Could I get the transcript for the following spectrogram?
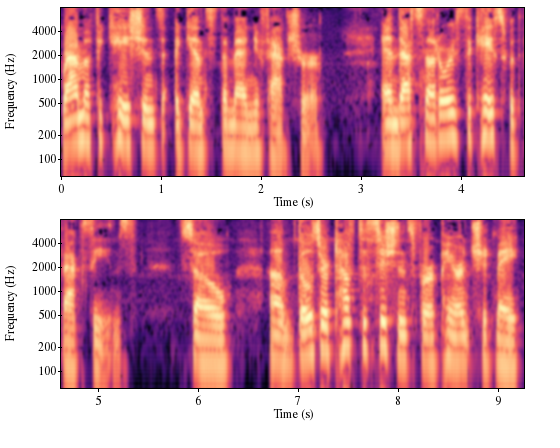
ramifications against the manufacturer. And that's not always the case with vaccines. So um, those are tough decisions for a parent should make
